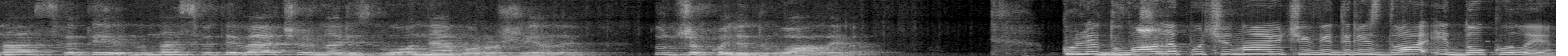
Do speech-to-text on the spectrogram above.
на, святий, на святий вечір на Різдво не ворожили. Тут же колядували. Колядували починаючи від Різдва і до коли?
